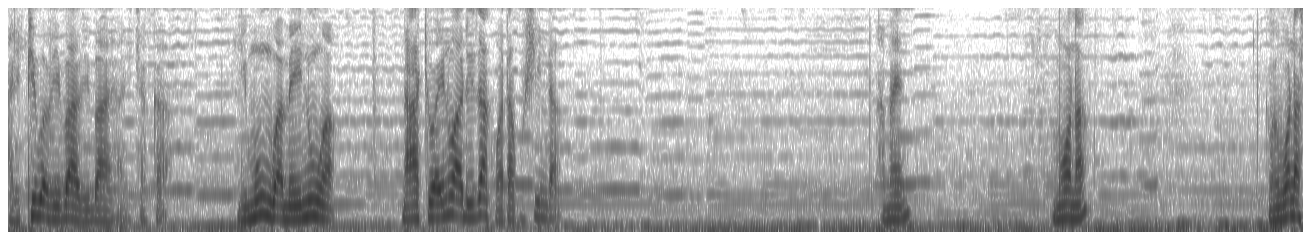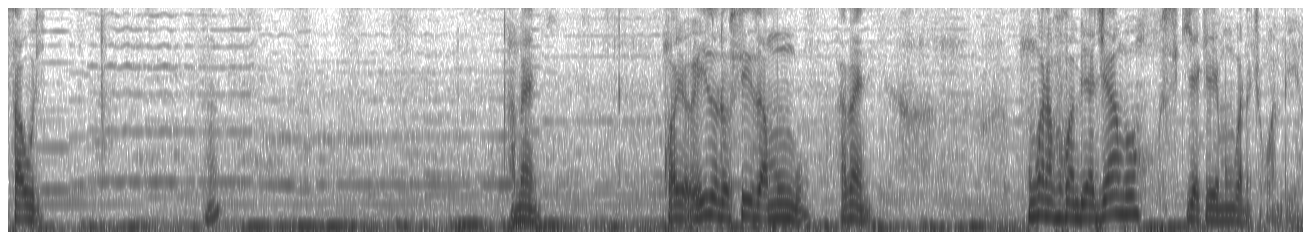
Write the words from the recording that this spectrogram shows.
alipigwa vibaya vibaya, alichakaa. Ni Mungu ameinua, na akiwainua adui zako watakushinda. Amen. Mona umemwona Sauli hmm? Amen. Kwa hiyo hizo ndio siri za Mungu. Amen. Mungu anapokuambia jambo, sikia kile Mungu anachokwambia.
